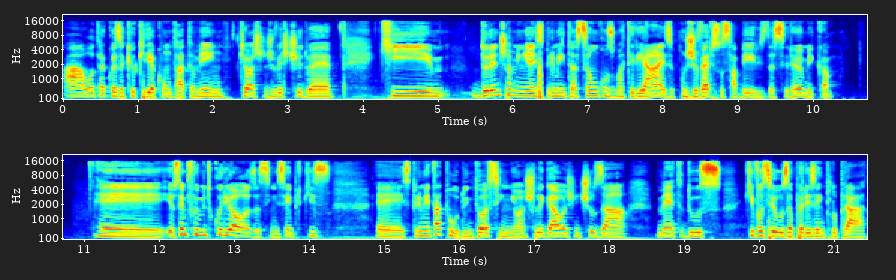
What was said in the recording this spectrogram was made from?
A outra coisa que eu queria contar também, que eu acho divertido, é que Durante a minha experimentação com os materiais e com os diversos saberes da cerâmica, é, eu sempre fui muito curiosa, assim, sempre quis é, experimentar tudo. Então, assim, eu acho legal a gente usar métodos que você usa, por exemplo, para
